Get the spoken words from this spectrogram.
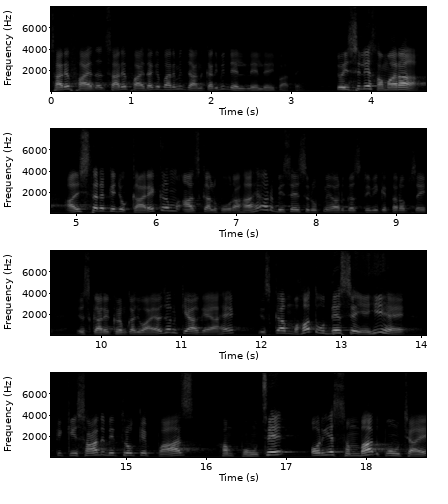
सारे फ़ायदा सारे फ़ायदा के बारे में जानकारी भी ले नहीं पाते हैं। तो इसलिए हमारा इस तरह के जो कार्यक्रम आजकल हो रहा है और विशेष रूप में अर्गस टीवी की तरफ़ से इस कार्यक्रम का जो आयोजन किया गया है, इसका महत्व उद्देश्य यही है कि किसान मित्रों के पास हम पहुँचे और ये संवाद पहुँचाए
